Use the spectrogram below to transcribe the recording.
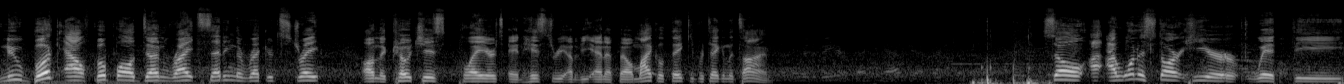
New book out, Football Done Right, setting the record straight on the coaches, players, and history of the NFL. Michael, thank you for taking the time. So I, I want to start here with the.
